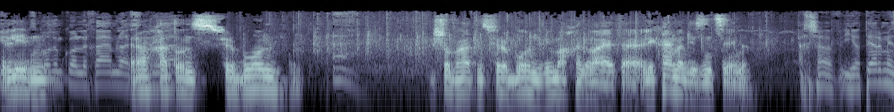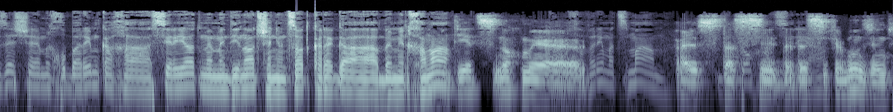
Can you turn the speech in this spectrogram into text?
erleben. Rach hat uns verbunden. Schob hat uns verbunden. Wir machen weiter. Lichheim an diesen Szenen. עכשיו, יותר מזה שמחוברים ככה עשיריות ממדינות שנמצאות כרגע במלחמה, Und jetzt noch mehr החברים עצמם, als dass sie, dass sie verbunden sind.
